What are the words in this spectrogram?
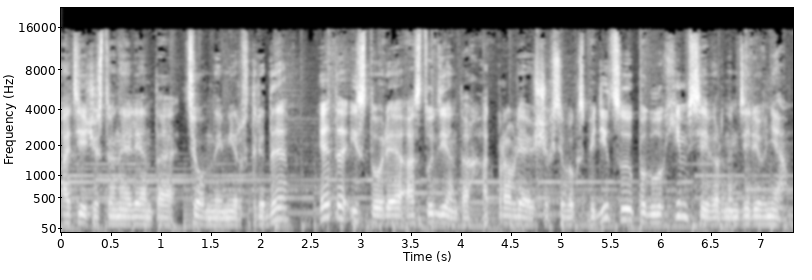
Отечественная лента «Темный мир в 3D» – это история о студентах, отправляющихся в экспедицию по глухим северным деревням.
